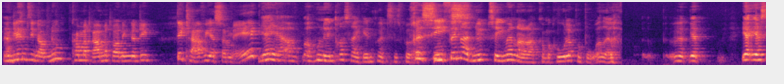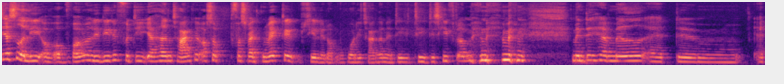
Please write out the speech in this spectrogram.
Man kan ligesom sige, "Nå, men nu kommer dramadronningen, og det, det klarer vi os med, ikke? Ja, ja, og, og hun ændrer sig igen på et tidspunkt. Præcis. Hun finder et nyt tema, når der kommer cola på bordet. Eller... Jeg, jeg, jeg, jeg sidder lige og, og vrøvler lidt i det, fordi jeg havde en tanke, og så forsvandt den væk. Det siger lidt om, hvor hurtigt tankerne de, de, de skifter. Men, men, men det her med, at, øhm, at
